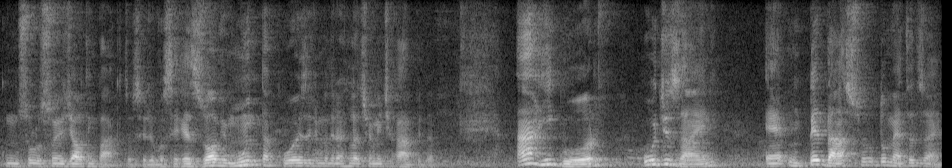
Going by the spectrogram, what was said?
com soluções de alto impacto, ou seja, você resolve muita coisa de maneira relativamente rápida. A rigor, o design é um pedaço do meta design.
